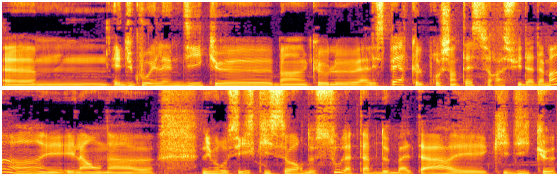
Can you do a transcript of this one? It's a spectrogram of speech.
Euh, et du coup, Hélène dit que ben que le, elle espère que le prochain test sera celui d'Adama. Hein, et, là, on a euh, numéro 6 qui sort de sous la table de Baltar et qui dit que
